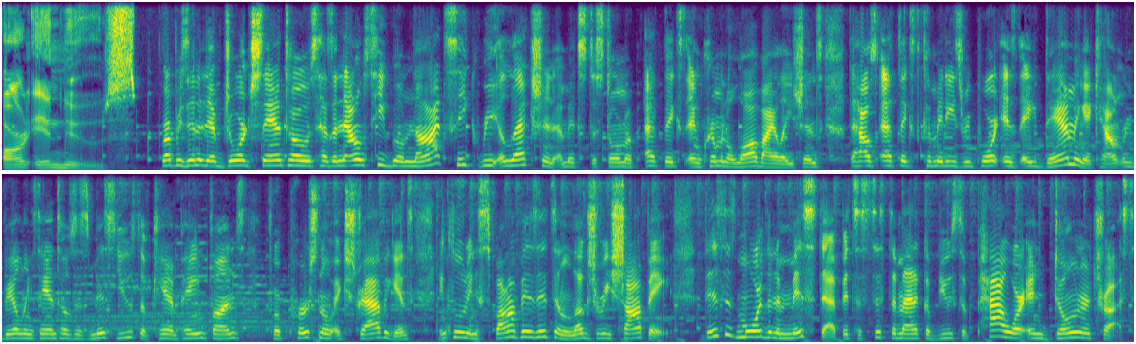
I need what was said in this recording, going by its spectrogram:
AURN News. Representative George Santos has announced he will not seek re election amidst a storm of ethics and criminal law violations. The House Ethics Committee's report is a damning account revealing Santos's misuse of campaign funds for personal extravagance, including spa visits and luxury shopping. This is more than a misstep, it's a systematic abuse of power and donor trust.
